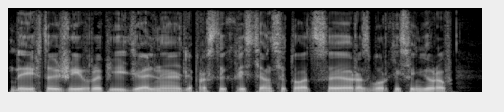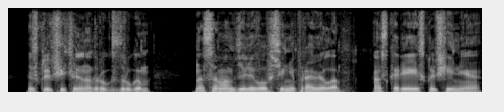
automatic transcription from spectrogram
Да и в той же Европе идеальная для простых крестьян ситуация разборки сеньоров, исключительно друг с другом, на самом деле вовсе не правило, а скорее исключение.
